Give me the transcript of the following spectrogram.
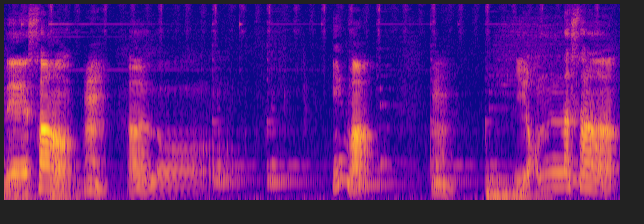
でさうん。あの今うん。いろんなさ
